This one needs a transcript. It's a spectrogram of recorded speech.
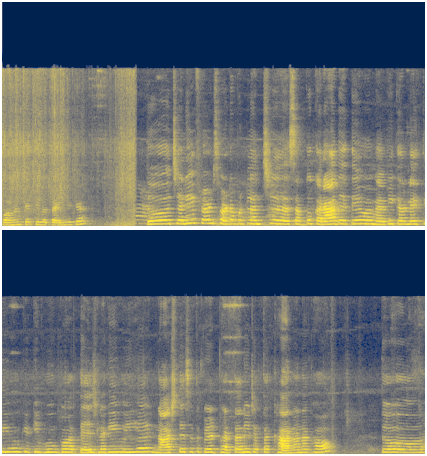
कमेंट करके बताइएगा। तो चलिए फ्रेंड्स फटाफट लंच सबको करा देते हैं और मैं भी कर लेती हूँ क्योंकि भूख बहुत तेज़ लगी हुई है। नाश्ते से तो पेट भरता नहीं जब तक खाना ना खाओ। तो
